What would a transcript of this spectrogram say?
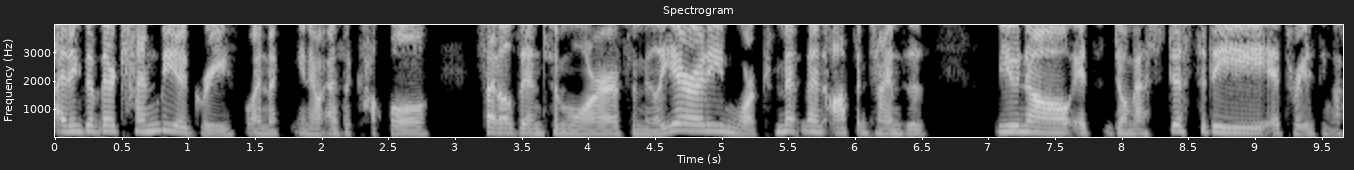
I think that there can be a grief when, you know, as a couple settles into more familiarity, more commitment, oftentimes is you know, it's domesticity, it's raising a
